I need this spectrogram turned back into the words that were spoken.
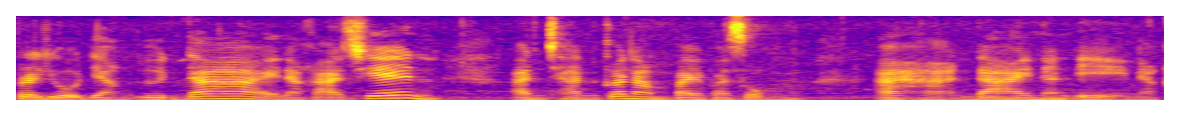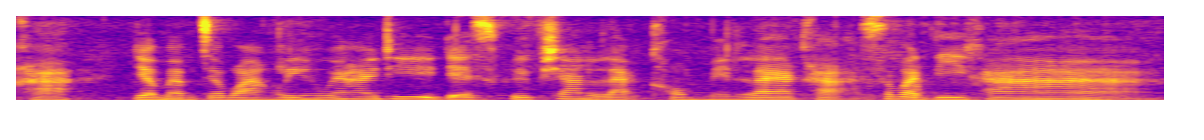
ประโยชน์อย่างอื่นได้นะคะ เช่น อัญชันก็นำไปผสมอาหารได้นั่นเองนะคะ เดี๋ยวแหม่มจะวางลิงก์ไว้ให้ที่ description และคอมเมนต์แรกค่ะ สวัสดีค่ะ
